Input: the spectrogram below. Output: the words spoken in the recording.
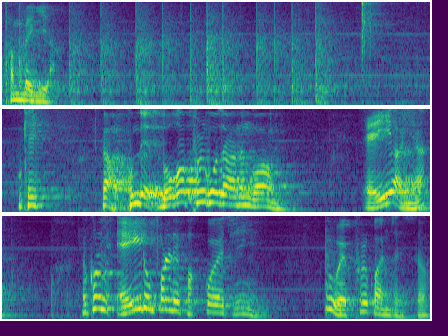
300이야. 오케이? 야, 근데 너가 풀고자 하는 건 A 아니야? 야, 그럼 A로 빨리 바꿔야지. 왜 풀고 앉아 있어?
